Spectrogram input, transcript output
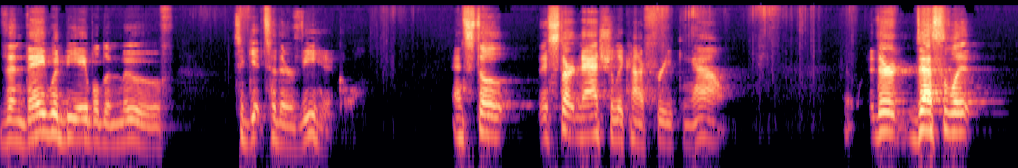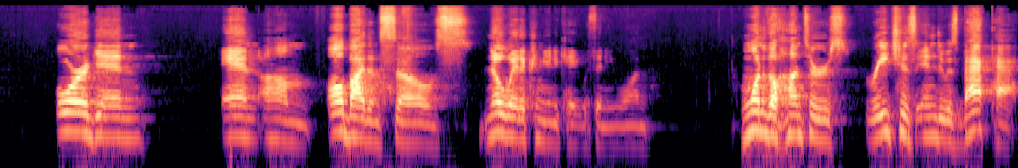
than they would be able to move to get to their vehicle. And so they start naturally kind of freaking out. They're desolate Oregon and um, all by themselves, no way to communicate with anyone. One of the hunters reaches into his backpack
